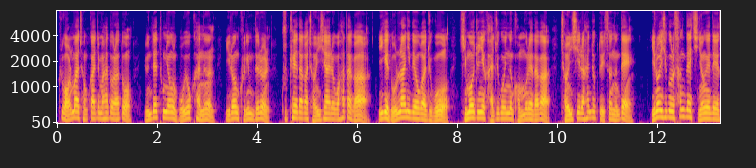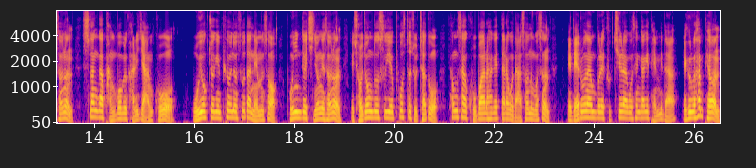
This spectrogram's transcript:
그리고 얼마 전까지만 하더라도 윤 대통령을 모욕하는 이런 그림들을 국회에다가 전시하려고 하다가 이게 논란이 되어가지고 김어준이 가지고 있는 건물에다가 전시를 한 적도 있었는데 이런 식으로 상대 진영에 대해서는 수단과 방법을 가리지 않고 모욕적인 표현을 쏟아내면서 본인들 진영에서는 저 정도 수위의 포스터조차도 형사 고발을 하겠다라고 나서는 것은 내로남불의 극치라고 생각이 됩니다. 그리고 한편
